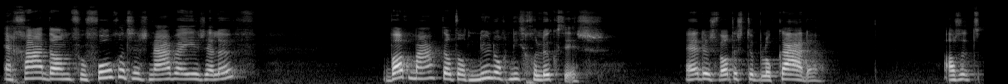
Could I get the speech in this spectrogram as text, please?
En ga dan vervolgens eens na bij jezelf. Wat maakt dat dat nu nog niet gelukt is? Dus wat is de blokkade? Als het,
